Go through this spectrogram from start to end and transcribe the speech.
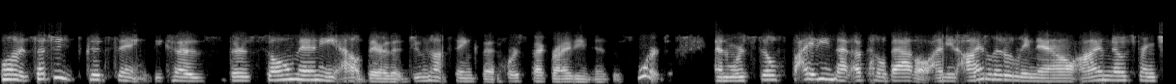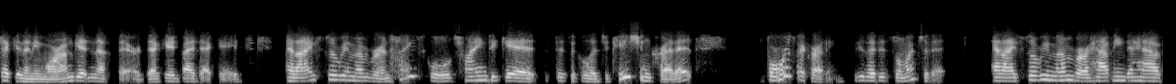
well, it's such a good thing because there's so many out there that do not think that horseback riding is a sport. And we're still fighting that uphill battle. I mean, I literally now, I'm no spring chicken anymore. I'm getting up there decade by decade. And I still remember in high school trying to get physical education credit for horseback riding because I did so much of it. And I still remember having to have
